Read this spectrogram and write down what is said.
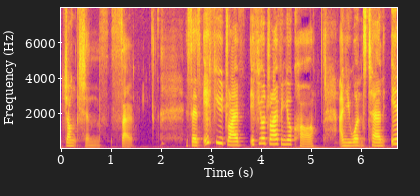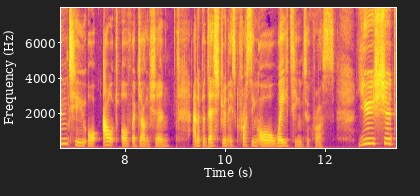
junctions. So it says if you drive if you're driving your car and you want to turn into or out of a junction and a pedestrian is crossing or waiting to cross, you should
